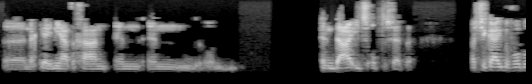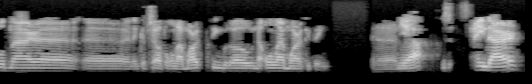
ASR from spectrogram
eh, naar Kenia te gaan en, en, en daar iets op te zetten? Als je kijkt bijvoorbeeld naar, eh, eh, en ik heb zelf een online marketingbureau, naar online marketing. Ehm, Ja. zijn daar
